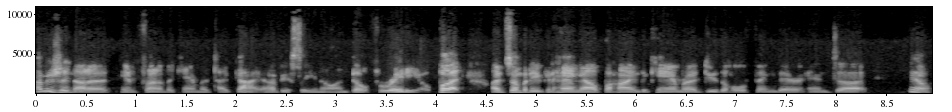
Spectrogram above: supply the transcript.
I'm usually not a in front of the camera type guy. Obviously, you know, I'm built for radio, but I'm somebody who can hang out behind the camera, do the whole thing there, and uh, you know,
